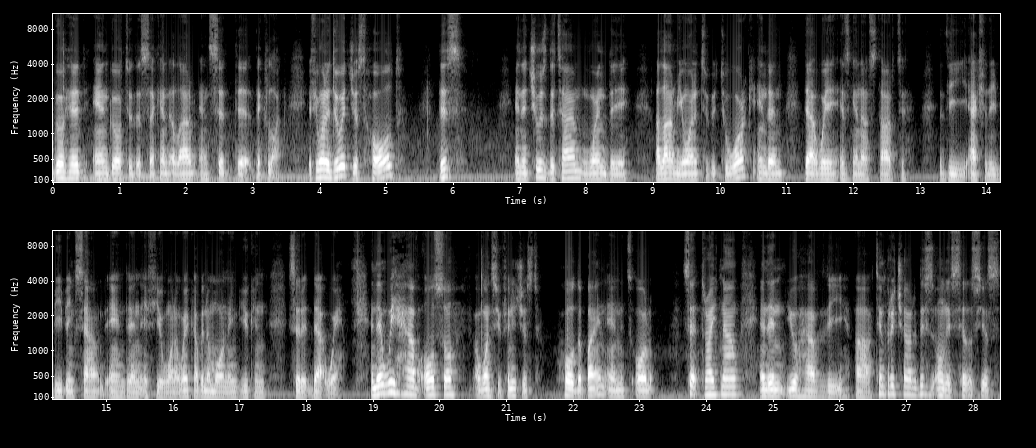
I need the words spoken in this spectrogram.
go ahead and go to the second alarm and set the, the clock. If you want to do it just hold this and then choose the time when the alarm you want it to be to work and then that way it's gonna start the actually beeping sound and then if you want to wake up in the morning you can set it that way. And then we have also once you finish just hold the button and it's all set right now and then you have the uh, temperature. This is only Celsius.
